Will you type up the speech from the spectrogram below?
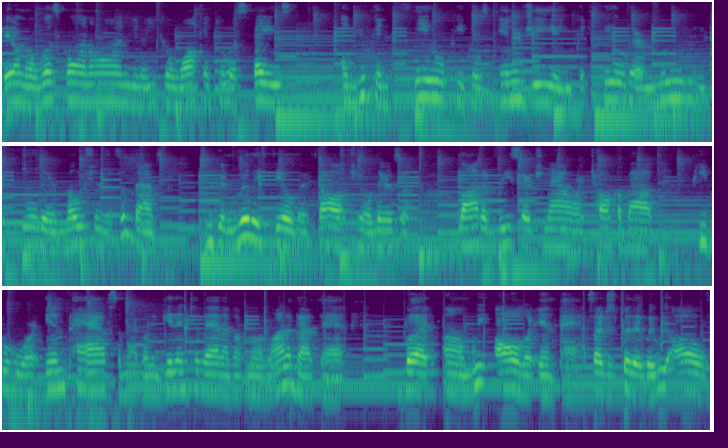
they don't know what's going on. You know, you can walk into a space and you can feel people's energy and you can feel their mood, you can feel their emotions, and sometimes you can really feel their thoughts. You know, there's a lot of research now or talk about people who are empaths. I'm not going to get into that. I don't know a lot about that. But um, we all are empaths. I just put it that way. We all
